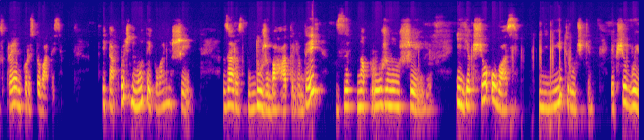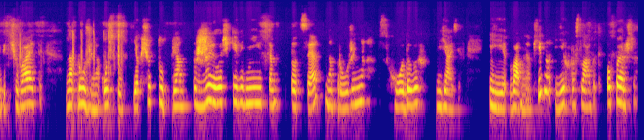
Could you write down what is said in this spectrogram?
спреєм користуватися. І так, почнемо тейпування шиї. Зараз дуже багато людей з напруженою шиєю. І якщо у вас німіють ручки, якщо ви відчуваєте напруження ось тут, якщо тут прям жилочки відніються, то це напруження сходових м'язів. І вам необхідно їх розслабити. По-перше,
